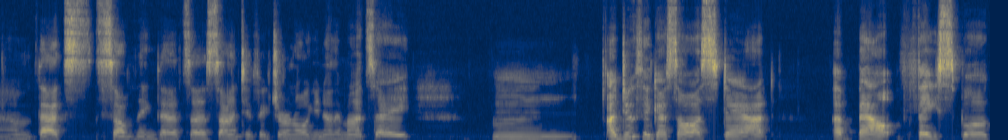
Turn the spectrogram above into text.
um, that's something that's a scientific journal. You know, they might say, mm, I do think I saw a stat about Facebook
